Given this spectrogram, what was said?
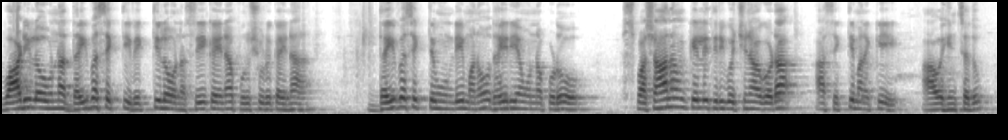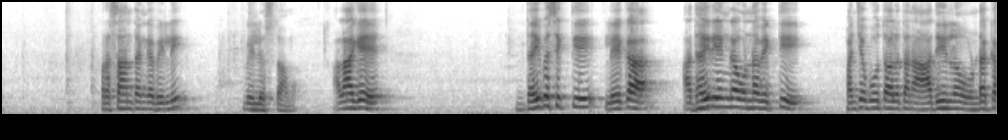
వాడిలో ఉన్న దైవశక్తి వ్యక్తిలో ఉన్న స్త్రీకైనా పురుషుడికైనా దైవశక్తి ఉండి మనోధైర్యం ఉన్నప్పుడు శ్మశానంకి వెళ్ళి తిరిగి వచ్చినా కూడా ఆ శక్తి మనకి ఆవహించదు. ప్రశాంతంగా వెళ్ళి వెళ్ళొస్తాము. అలాగే దైవశక్తి లేక అధైర్యంగా ఉన్న వ్యక్తి పంచభూతాలు తన ఆధీనంలో ఉండక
